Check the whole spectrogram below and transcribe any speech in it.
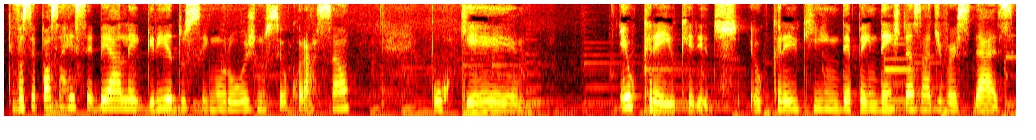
Que você possa receber a alegria do Senhor hoje no seu coração, porque eu creio, queridos, eu creio que independente das adversidades,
